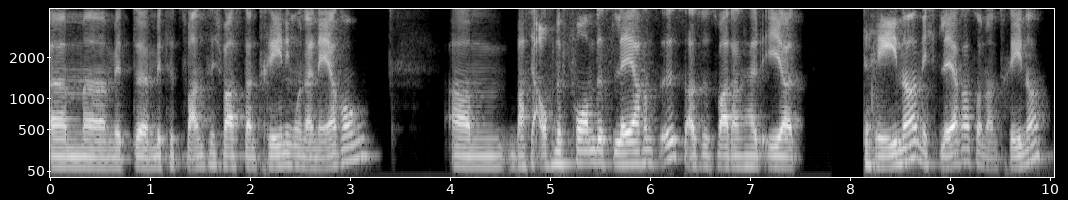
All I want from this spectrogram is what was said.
ähm, äh, mit äh, Mitte 20 war es dann Training und Ernährung, ähm, was ja auch eine Form des Lehrens ist. Also es war dann halt eher Trainer, nicht Lehrer, sondern Trainer.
